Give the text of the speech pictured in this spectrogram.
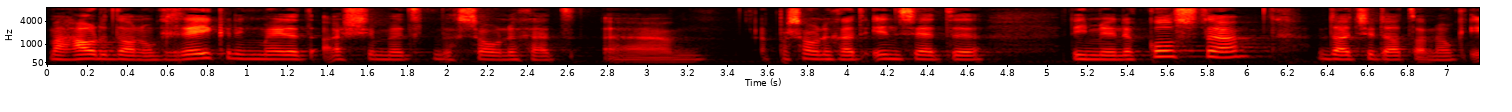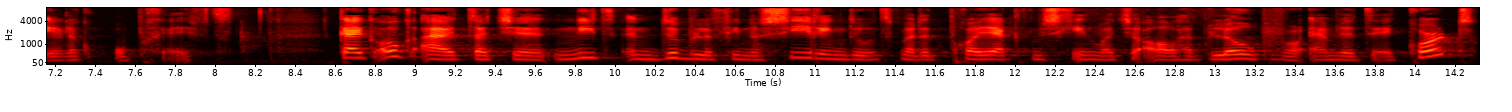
Maar hou er dan ook rekening mee dat als je met personen gaat, uh, personen gaat inzetten die minder kosten, dat je dat dan ook eerlijk opgeeft. Kijk ook uit dat je niet een dubbele financiering doet met het project misschien wat je al hebt lopen voor MDT kort.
